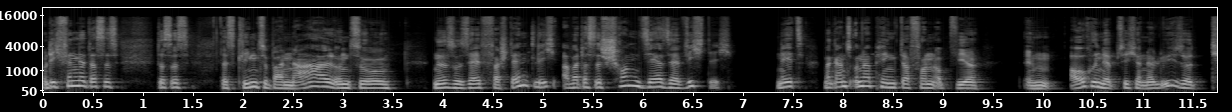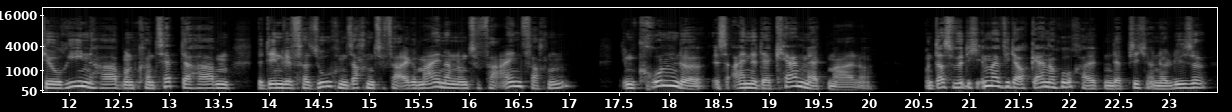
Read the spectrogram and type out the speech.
Und ich finde, das ist, das ist, das klingt so banal und so, ne, so selbstverständlich, aber das ist schon sehr, sehr wichtig. Ne, jetzt mal ganz unabhängig davon, ob wir ähm, auch in der Psychoanalyse Theorien haben und Konzepte haben, mit denen wir versuchen, Sachen zu verallgemeinern und zu vereinfachen. Im Grunde ist eine der Kernmerkmale, und das würde ich immer wieder auch gerne hochhalten, der Psychoanalyse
